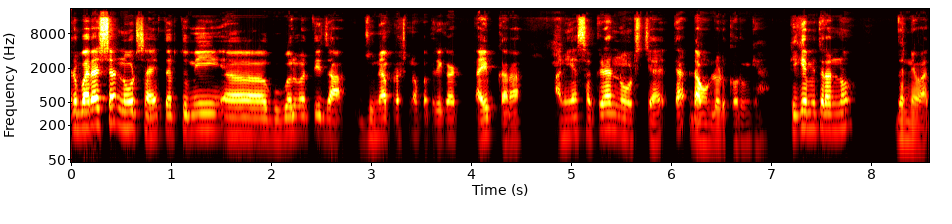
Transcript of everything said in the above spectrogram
तर बऱ्याचशा नोट्स आहेत. तर तुम्ही गुगलवरती जा जुन्या प्रश्नपत्रिका टाईप करा आणि या सगळ्या नोट्स ज्या आहेत त्या डाउनलोड करून घ्या. ठीक आहे मित्रांनो? धन्यवाद.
